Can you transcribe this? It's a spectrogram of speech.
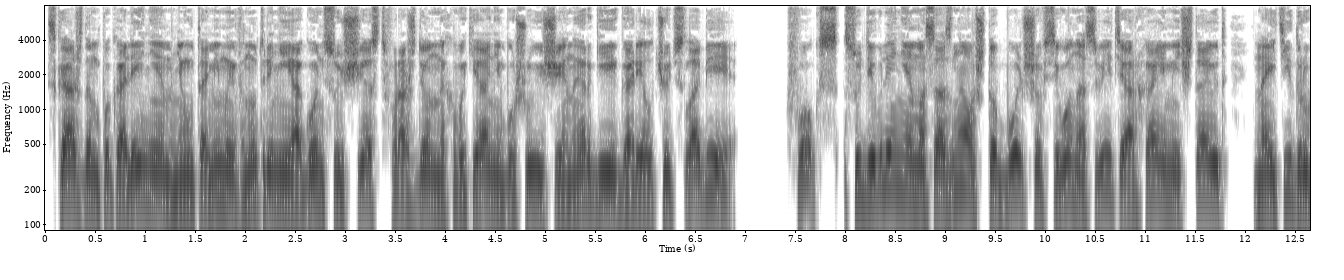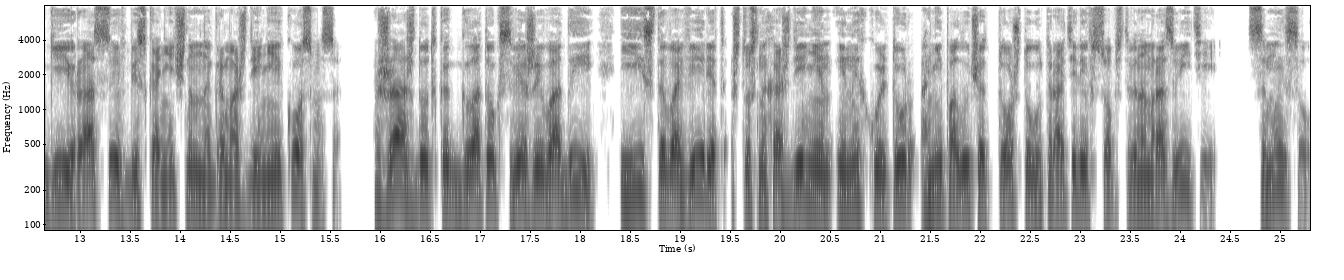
С каждым поколением неутомимый внутренний огонь существ, рожденных в океане бушующей энергии, горел чуть слабее. Фокс с удивлением осознал, что больше всего на свете архаи мечтают найти другие расы в бесконечном нагромождении космоса. Жаждут, как глоток свежей воды, и истово верят, что с нахождением иных культур они получат то, что утратили в собственном развитии. Смысл.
